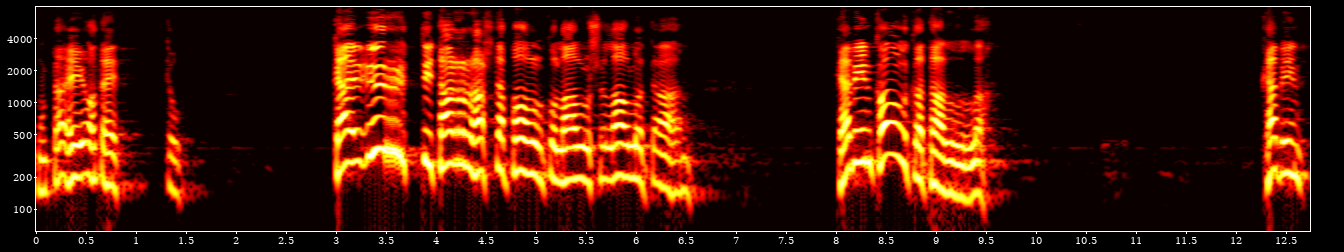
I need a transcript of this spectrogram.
mutta ei otettu. Käy yrtti tarhasta polkulaulussa lauletaan. Kävin Kolkatalla. Kävin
